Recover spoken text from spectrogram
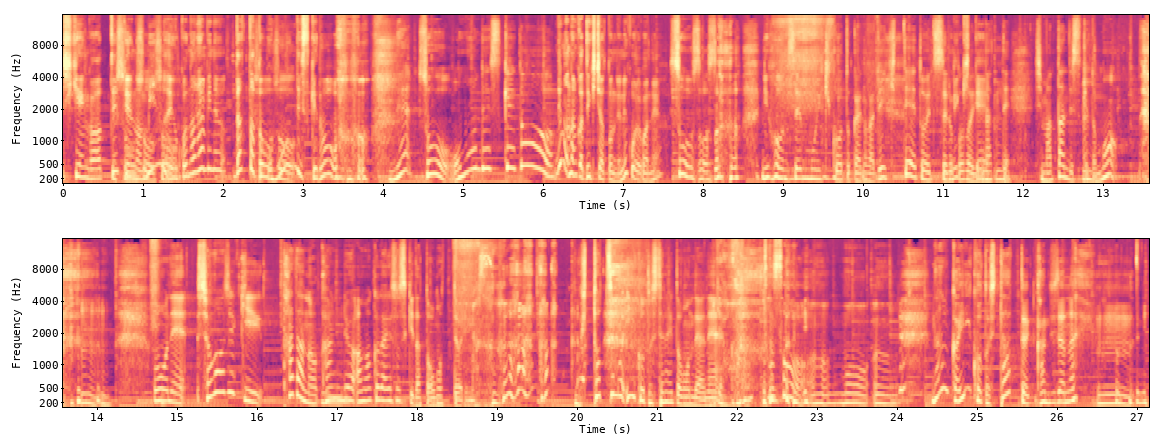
試験があってっていうのはみんな横並びのだったと思うんですけど。要ねねそう思うんですけど。でもなんかできちゃったんだよねこれがね。そうそうそう。日本専門医機構とかいうのができて統一することになってしまったんですけども、うんうんもうね正直ただの官僚天下り組織だと思っております、もう一つもいいことしてないと思うんだよいやね本当そう、うんもう、うん。なんかいいことしたって感じじゃない、うん。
